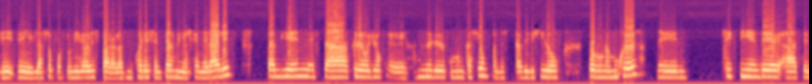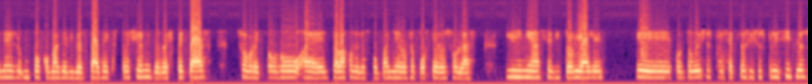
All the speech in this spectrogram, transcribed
de, las oportunidades para las mujeres en términos generales. También está, creo yo, que un medio de comunicación, cuando está dirigido por una mujer, eh, sí tiende a tener un poco más de libertad de expresión y de respetar sobre todo eh, el trabajo de los compañeros reporteros o las líneas editoriales eh, con todos esos preceptos y sus principios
